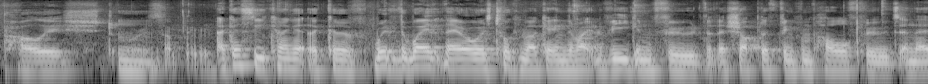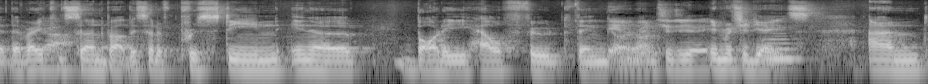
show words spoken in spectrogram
polished or hmm. something. I guess you kind of get the kind of with the way that they're always talking about getting the right vegan food, that they're shoplifting from Whole Foods, and they're, they're very Yeah. concerned about this sort of pristine inner body health food thing going on Richard Yates. in Richard hmm. Yates. And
